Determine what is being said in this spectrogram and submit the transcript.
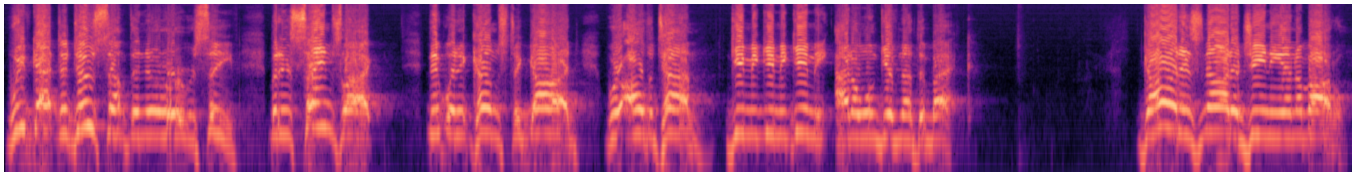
We've got to do something in order to receive. But it seems like that when it comes to God, we're all the time, give me, give me, give me. I don't want to give nothing back. God is not a genie in a bottle.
